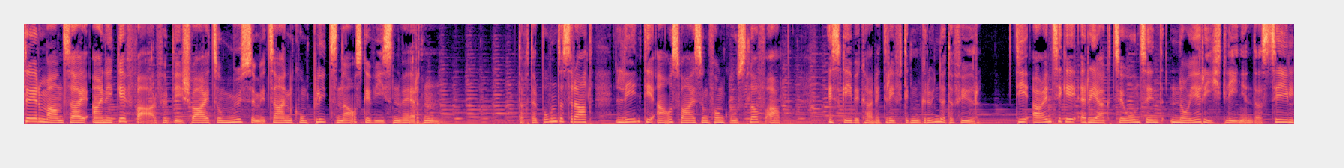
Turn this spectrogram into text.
Der Mann sei eine Gefahr für die Schweiz und müsse mit seinen Komplizen ausgewiesen werden. Doch der Bundesrat lehnt die Ausweisung von Gustloff ab. Es gebe keine triftigen Gründe dafür. Die einzige Reaktion sind neue Richtlinien. Das Ziel,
